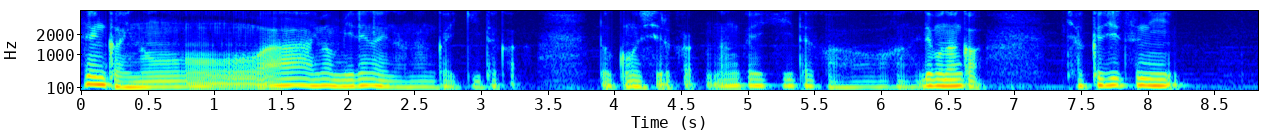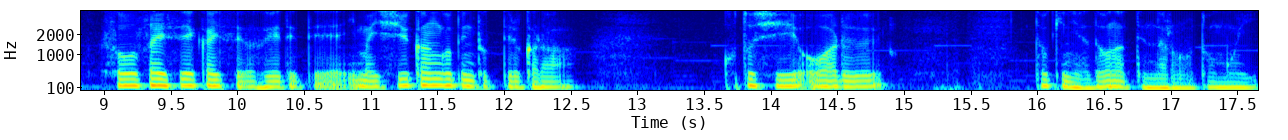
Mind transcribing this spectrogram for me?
前回のは今見れないな。何回聞いたか。録音してるから。何回聞いたかわかんない。でもなんか着実に総再生回数が増えてて今1週間ごとに撮ってるから今年終わる時にはどうなってんだろうと思い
